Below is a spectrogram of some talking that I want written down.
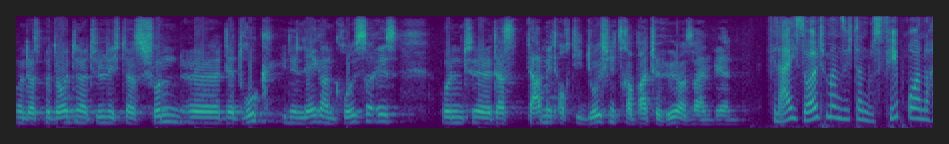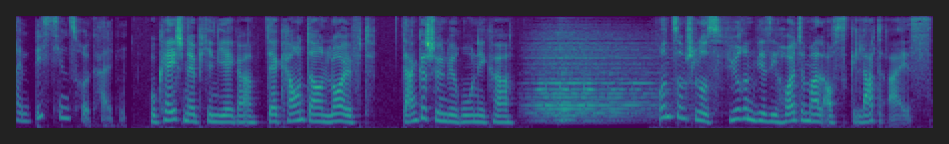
Und das bedeutet natürlich, dass schon äh, der Druck in den Lägern größer ist und äh, dass damit auch die Durchschnittsrabatte höher sein werden. Vielleicht sollte man sich dann bis Februar noch ein bisschen zurückhalten. Okay, Schnäppchenjäger, der Countdown läuft. Dankeschön, Veronika. Und zum Schluss führen wir Sie heute mal aufs Glatteis.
